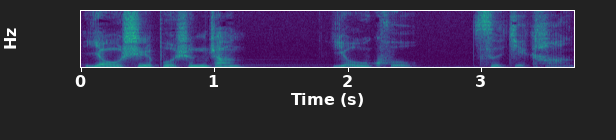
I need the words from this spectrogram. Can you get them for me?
有事不声张，有苦自己扛。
